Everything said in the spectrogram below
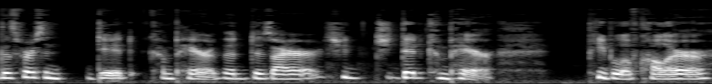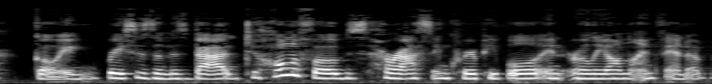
this person did compare the desire, she, she did compare people of color going racism is bad to homophobes harassing queer people in early online fandom.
